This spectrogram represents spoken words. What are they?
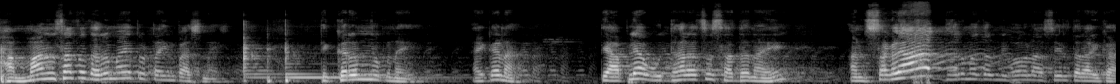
हा माणसाचा धर्म आहे तो टाइमपास नाही. ते करमणूक नाही. ऐका ना. ते आपल्या उद्धाराचं साधन आहे. आणि सगळ्यात धर्म जर निभावला असेल तर ऐका.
